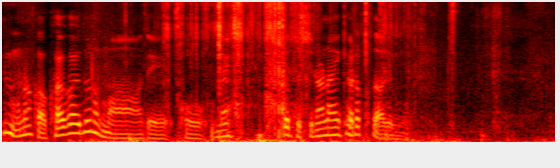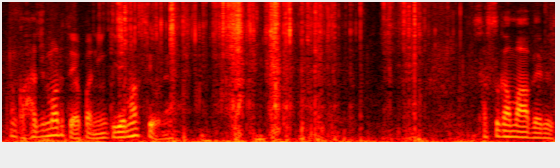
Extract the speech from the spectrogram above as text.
でもなんか海外ドラマでこうね、ちょっと知らないキャラクターでも、なんか始まるとやっぱ人気出ますよね。さすがマーベルで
